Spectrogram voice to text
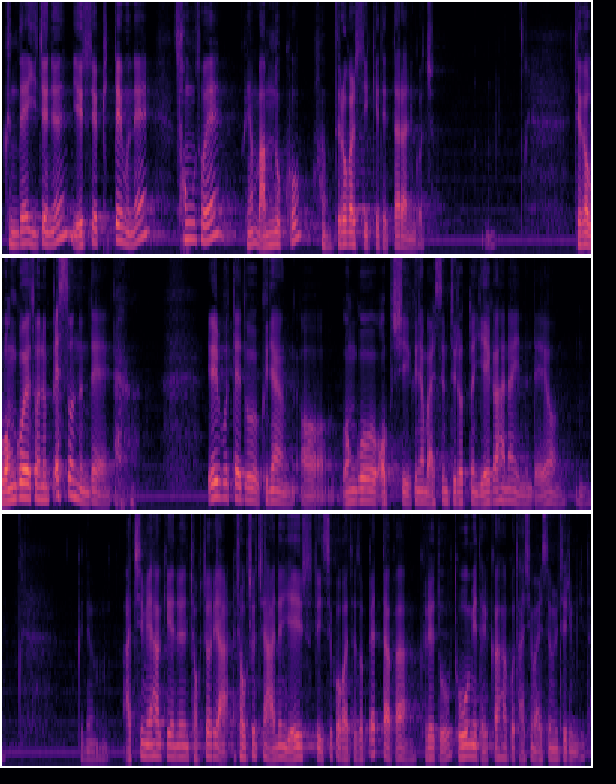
근데 이제는 예수의 피 때문에 성소에 그냥 맘 놓고 들어갈 수 있게 됐다라는 거죠. 제가 원고에서는 뺐었는데 일부 때도 그냥 어, 원고 없이 그냥 말씀드렸던 예가 하나 있는데요. 음, 그냥 아침에 하기에는 적절히 아, 적절치 않은 예일 수도 있을 것 같아서 뺐다가 그래도 도움이 될까 하고 다시 말씀을 드립니다.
